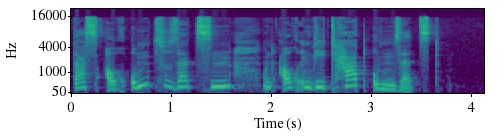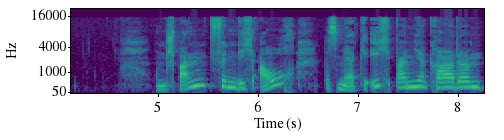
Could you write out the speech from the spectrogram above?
das auch umzusetzen und auch in die Tat umsetzt. Und spannend finde ich auch, das merke ich bei mir gerade,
